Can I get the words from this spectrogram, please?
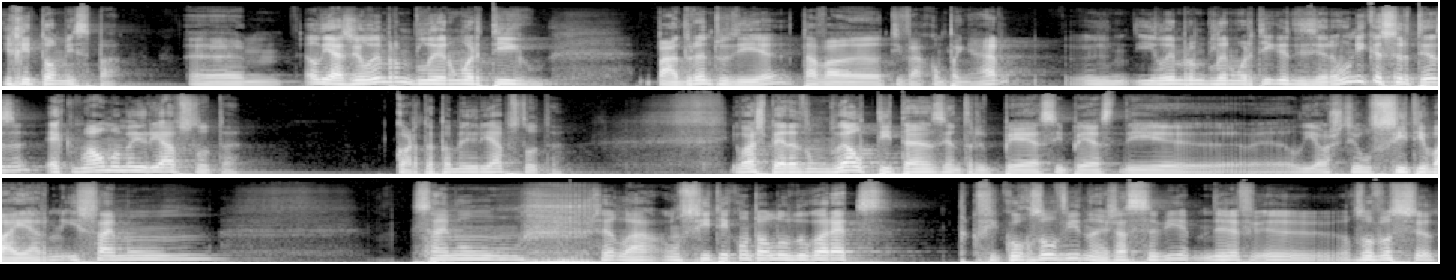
Irritou-me isso, pá. Um, aliás, eu lembro-me de ler um artigo pá, durante o dia, estava, estive a acompanhar, e lembro-me de ler um artigo a dizer: a única certeza é que não há uma maioria absoluta. Corta para a maioria absoluta. Eu à espera de um duelo de titãs entre PS e PSD, eh, ali ao estilo City Bayern, e sai-me um sai-me um, sei lá, um City contra o Ludo Goretz, porque ficou resolvido, não é? Já sabia, uh, resolveu-se cedo.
